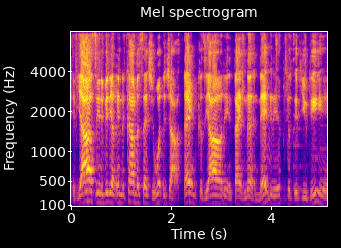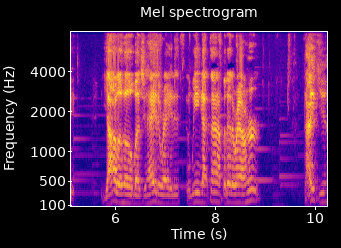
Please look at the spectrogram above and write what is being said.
If y'all seen the video in the comment section, what did y'all think? Because y'all didn't think nothing negative. Because if you did, y'all a whole bunch of hater and we ain't got time for that around her. Thank you.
